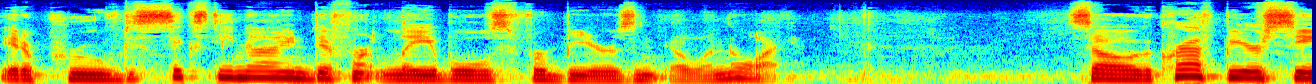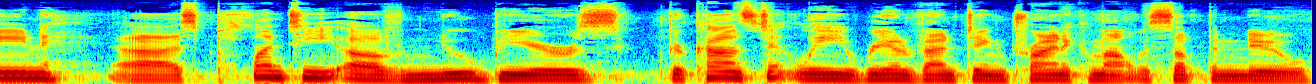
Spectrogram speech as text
it approved 69 different labels for beers in Illinois. So the craft beer scene uh, has plenty of new beers they're constantly reinventing, trying to come out with something new.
